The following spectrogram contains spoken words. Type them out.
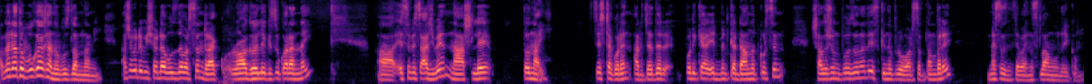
আপনারা এত বোকা কেন? বুঝলাম না আমি। আশা করি বিষয়টা বুঝতে পারছেন। রাগ রাগ হইলে কিছু করার নাই। এস এম এস আসবে, না আসলে তো নাই। চেষ্টা করেন, আর যাদের পরীক্ষার এডমিট কার্ড ডাউনলোড করছেন সাজেশন প্রয়োজন হলে স্ক্রিনের উপর হোয়াটসঅ্যাপ নাম্বারে মেসেজ দিতে পারেন। আসসালামু আলাইকুম।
